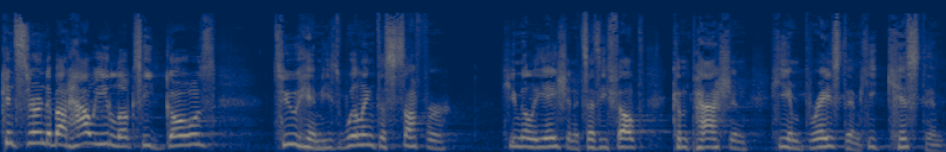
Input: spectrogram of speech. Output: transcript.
concerned about how he looks. He goes to him. He's willing to suffer humiliation. It says he felt compassion. He embraced him. He kissed him.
